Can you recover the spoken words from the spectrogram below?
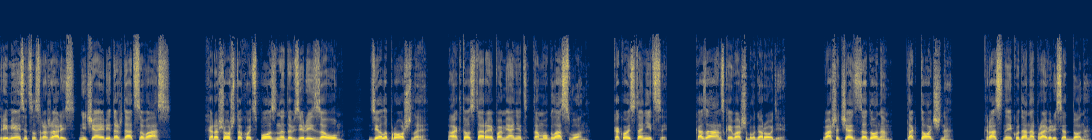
Три месяца сражались, не чаяли дождаться вас. Хорошо, что хоть поздно да взялись за ум. Дело прошлое. А кто старое помянет, тому глаз вон. Какой станицы? Казанской, ваше благородие. Ваша часть за Доном? Так точно. Красные куда направились от Дона?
